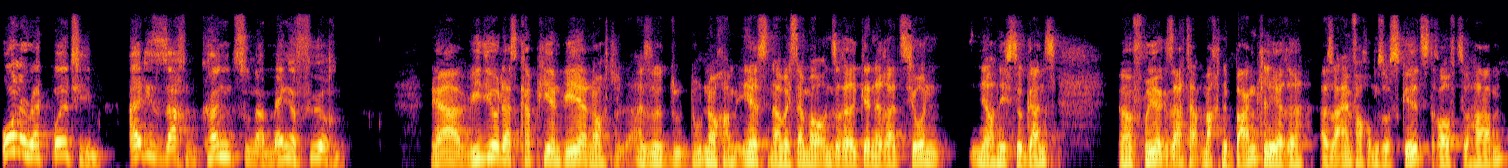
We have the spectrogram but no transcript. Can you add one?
ohne Red Bull Team, all diese Sachen können zu einer Menge führen. Ja, Video, das kapieren wir ja noch, also du, du noch am ehesten, aber ich sag mal, unsere Generation noch nicht so ganz. Wenn man früher gesagt hat, mach eine Banklehre, also einfach um so Skills drauf zu haben,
